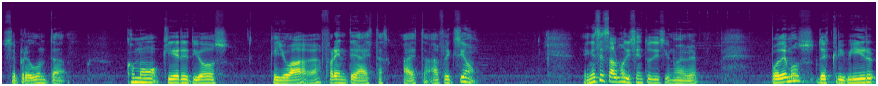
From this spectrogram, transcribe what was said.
Se pregunta, ¿Cómo quiere Dios que yo haga frente a, esta aflicción? En ese Salmo 119 podemos describir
